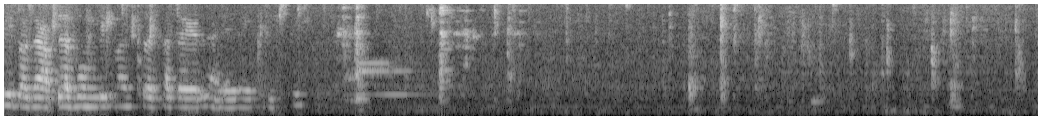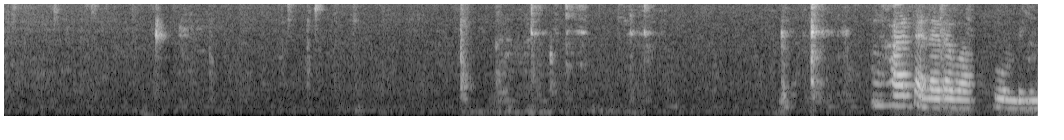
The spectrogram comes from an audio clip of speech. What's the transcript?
हे बघा आपला बोंबील मस्त असा तयार झालेला आहे क्रिस्पी हा झाला रवा बोंबील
